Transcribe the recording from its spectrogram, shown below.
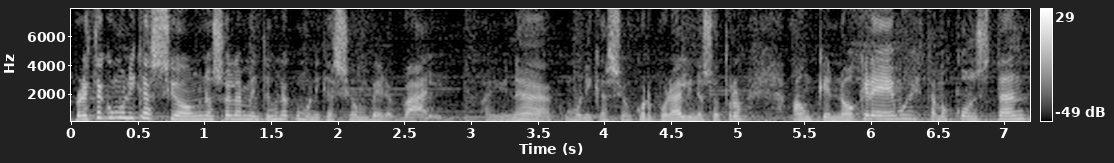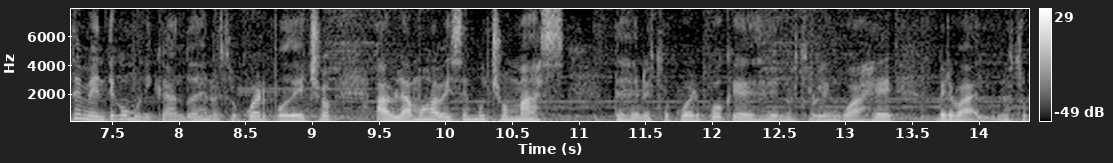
Pero esta comunicación no solamente es una comunicación verbal, hay una comunicación corporal y nosotros, aunque no creemos, estamos constantemente comunicando desde nuestro cuerpo. De hecho, hablamos a veces mucho más desde nuestro cuerpo que desde nuestro lenguaje verbal. Nuestro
